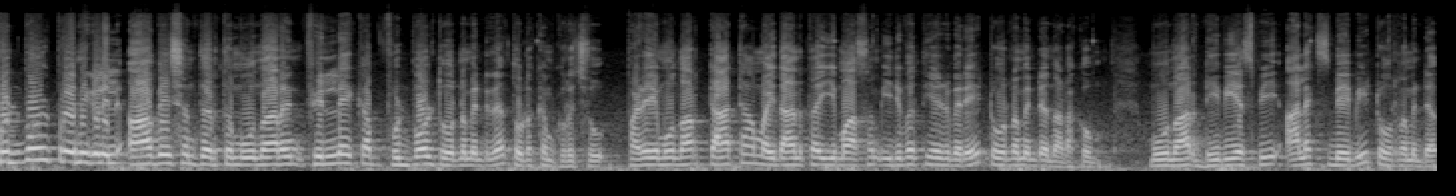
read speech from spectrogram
ഫുട്ബോൾ പ്രേമികളിൽ ആവേശം തീർത്ത് മൂന്നാറിൻ ഫിൻലേ കപ്പ് ഫുട്ബോൾ ടൂർണമെന്റിന് തുടക്കം കുറിച്ചു. പഴയ മൂന്നാർ ടാറ്റ മൈതാനത്ത് ഈ മാസം ഇരുപത്തിയേഴ് വരെ ടൂർണമെന്റ് നടക്കും. മൂന്നാർ ഡി അലക്സ് ബേബി ടൂർണമെന്റ്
